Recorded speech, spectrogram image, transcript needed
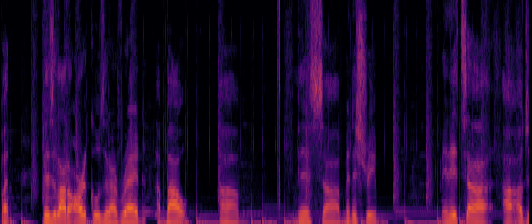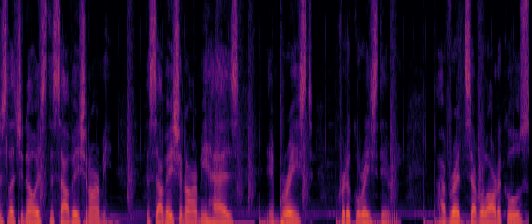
But there's a lot of articles that I've read about um, this uh, ministry, and it's uh, I'll just let you know it's the Salvation Army. The Salvation Army has embraced critical race theory. I've read several articles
